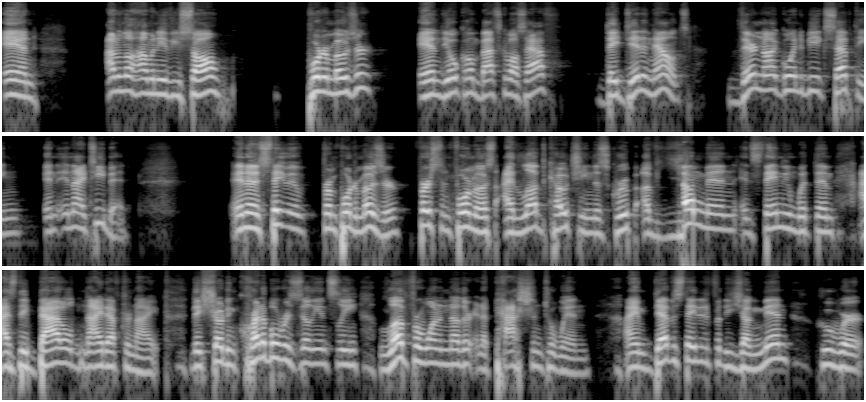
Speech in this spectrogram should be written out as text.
And I don't know how many of you saw Porter Moser and the Oklahoma basketball staff, they did announce they're not going to be accepting an NIT bid. In a statement from Porter Moser, first and foremost, I loved coaching this group of young men and standing with them as they battled night after night. They showed incredible resiliency, love for one another, and a passion to win. I am devastated for these young men who were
